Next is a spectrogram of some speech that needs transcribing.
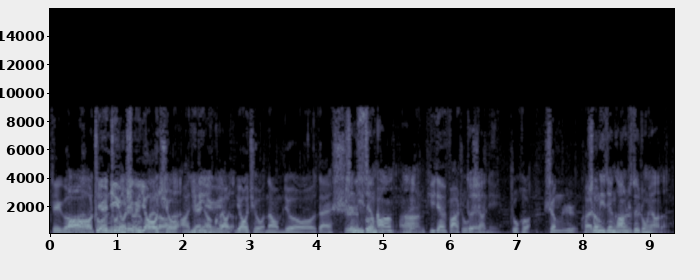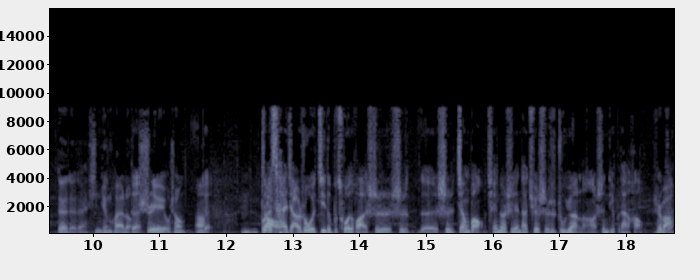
这个哦，祝你有这个要求啊，一定要要要求，那我们就在身体健康啊，提前发出向你祝贺生日快乐。身体健康是最重要的。对对对，心情快乐，对，事业有成啊。嗯，不是菜。假如说我记得不错的话，是是呃是酱爆。前一段时间他确实是住院了啊，身体不太好，是吧？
